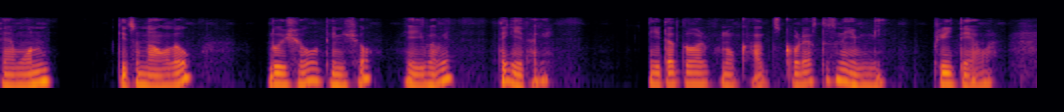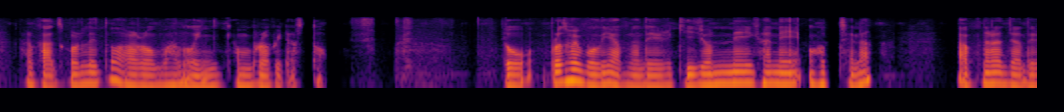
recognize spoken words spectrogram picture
তেমন কিছু না হলেও দুইশো, তিনশো এইভাবে থেকেই থাকে। এটা তো আর কোনো কাজ করে আসতেছে না, এমনি ফ্রিতে আমার। আর কাজ করলে তো আরও ভালো ইনকাম প্রফিট আসতো। তো প্রথমে বলি আপনাদের কি জন্যে এখানে হচ্ছে না? আপনারা যাদের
